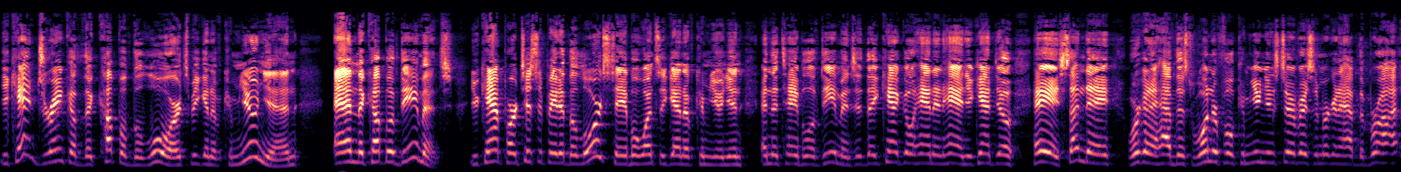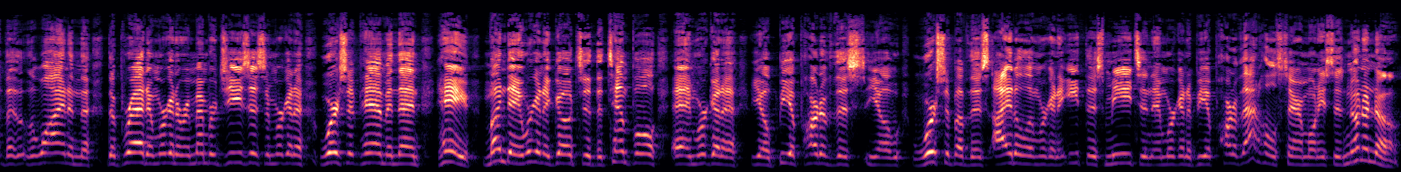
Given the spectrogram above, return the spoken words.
you can't drink of the cup of the Lord, speaking of communion, and the cup of demons. You can't participate at the Lord's table, once again, of communion and the table of demons. They can't go hand in hand. You can't go, hey, Sunday, we're going to have this wonderful communion service and we're going to have the, bride, the, the wine and the, the bread and we're going to remember Jesus and we're going to worship him. And then, hey, Monday, we're going to go to the temple and we're going to, you know, be a part of this, you know, worship of this idol and we're going to eat this meat and, and we're going to be a part of that whole ceremony. He says, no, no, no.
